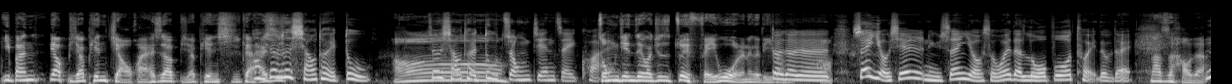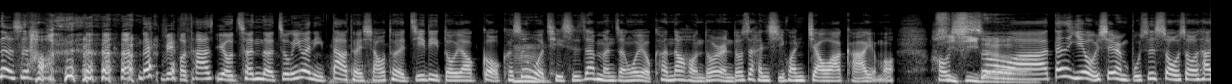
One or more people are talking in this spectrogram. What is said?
一般要比较偏脚踝，还是要比较偏膝盖？哦，就是小腿肚。哦，就是小腿肚中间这一块，中间这块就是最肥沃的那个地方。对对对对，所以有些女生有所谓的萝卜腿，对不对？那是好的，那是好，代表她有撑得住，因为你大腿、小腿肌力都要够。可是我其实，在门诊我有看到很多人都是很喜欢胶啊卡，有没有？好瘦啊！但是也有一些人不是瘦瘦，他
